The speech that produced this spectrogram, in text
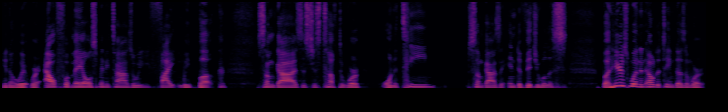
you know, we're, alpha males many times. We fight and we buck. Some guys, it's just tough to work on a team. Some guys are individualists. But here's when an elder team doesn't work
